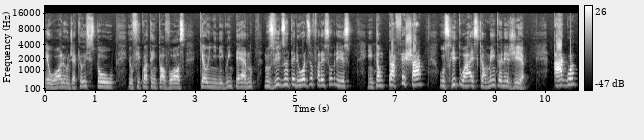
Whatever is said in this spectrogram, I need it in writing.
eu olho onde é que eu estou, eu fico atento à voz, que é o inimigo interno. Nos vídeos anteriores eu falei sobre isso. Então, para fechar, os rituais que aumentam a energia: água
